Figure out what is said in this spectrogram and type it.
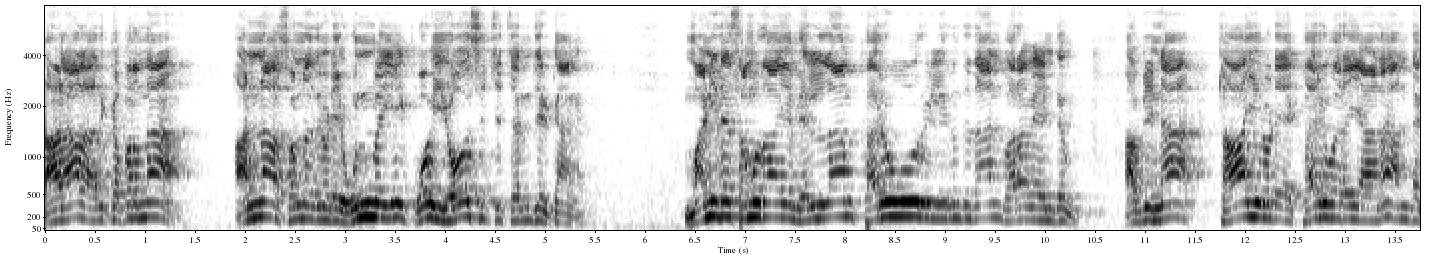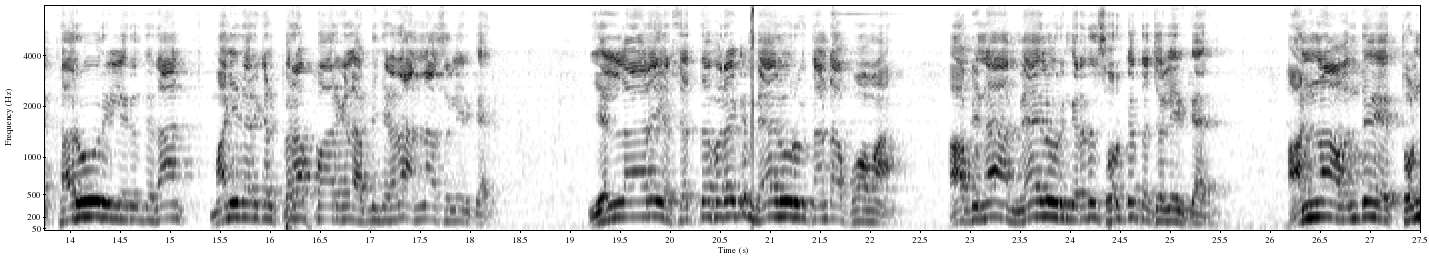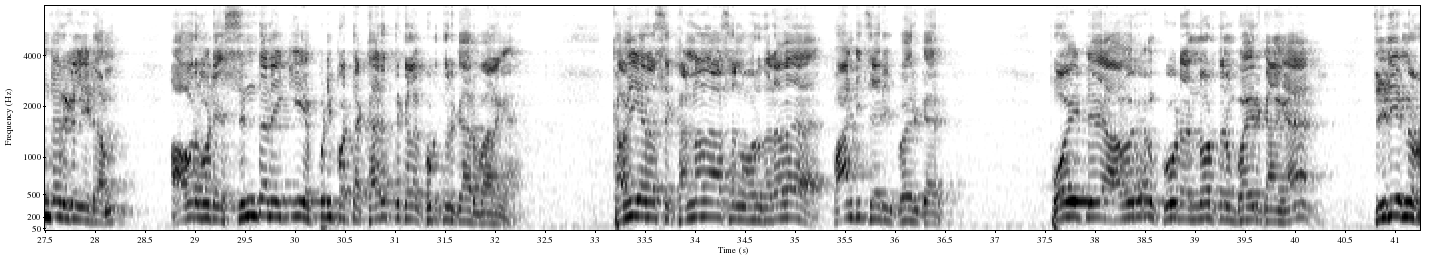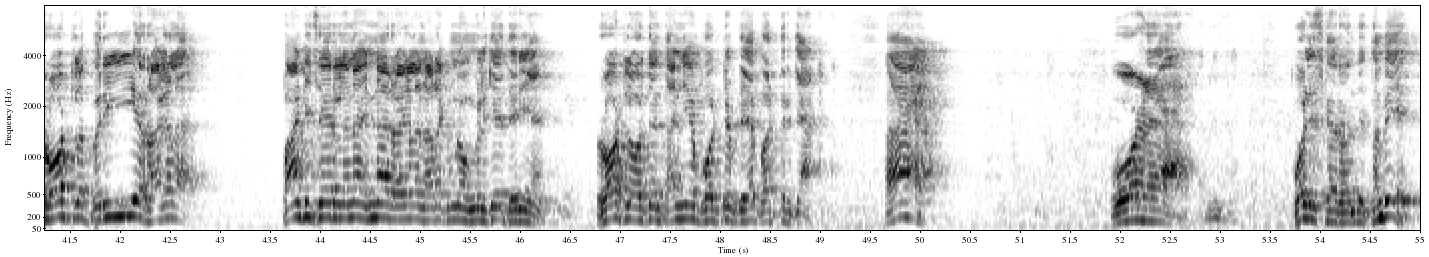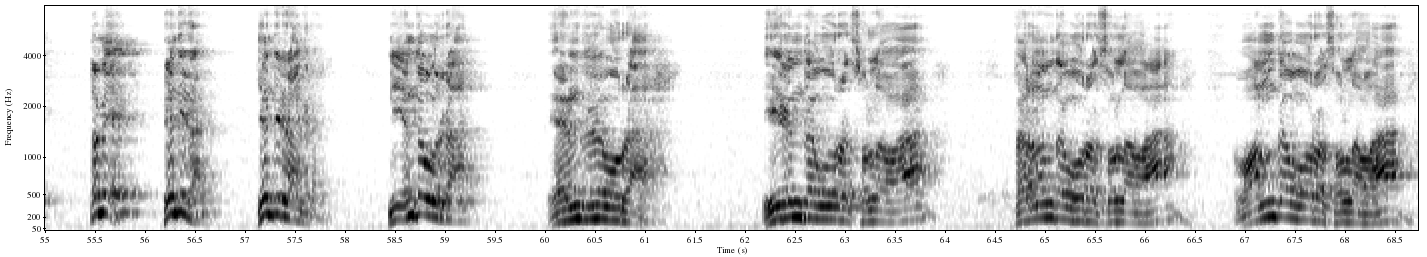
ஆனால் அதுக்கப்புறம் தான் அண்ணா சொன்னதனுடைய உண்மையை போய் யோசித்து தெரிஞ்சிருக்காங்க. மனித சமுதாயம் எல்லாம் கருவூரிலிருந்து தான் வர வேண்டும். அப்படின்னா தாயினுடைய கருவறையான அந்த கரூரிலிருந்து தான் மனிதர்கள் பிறப்பார்கள் அப்படிங்கிறத அண்ணா சொல்லியிருக்காரு. எல்லாரும் செத்த பிறகு மேலூருக்கு தாண்டா போவான். அப்படின்னா மேலூருங்கிறது சொர்க்கத்தை சொல்லியிருக்காரு. அண்ணா வந்து தொண்டர்களிடம் அவர்களுடைய சிந்தனைக்கு எப்படிப்பட்ட கருத்துக்களை கொடுத்துருக்காரு பாருங்க. கவியரசு கண்ணதாசன் ஒரு தடவை பாண்டிச்சேரிக்கு போயிருக்காரு. போயிட்டு அவரும் கூட இன்னொருத்தரும் போயிருக்காங்க. திடீர்னு ரோட்டில் பெரிய ரகலை. பாண்டிச்சேரியிலனா என்ன ரகலை நடக்கும்னு உங்களுக்கே தெரியும். ரோட்டில் ஒருத்தன் தண்ணியை போட்டு இப்படியே படுத்திருக்கேன். ஆ ஓட அப்படின்னு வந்து தம்பி தம்பி எந்திரா எந்திராங்கிறாரு நீ எந்த ஊர்ரா? எந்த ஊரா இருந்த ஊரை சொல்லவா? பிறந்த ஊரை சொல்லவா? வந்த ஊரை சொல்லவா?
